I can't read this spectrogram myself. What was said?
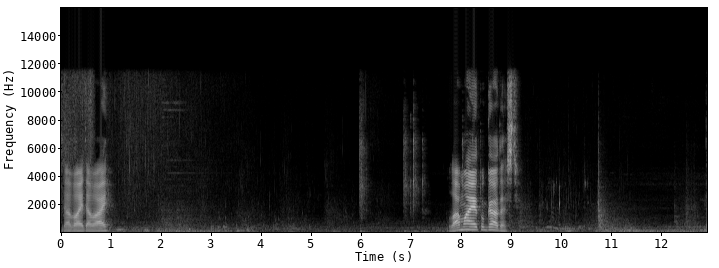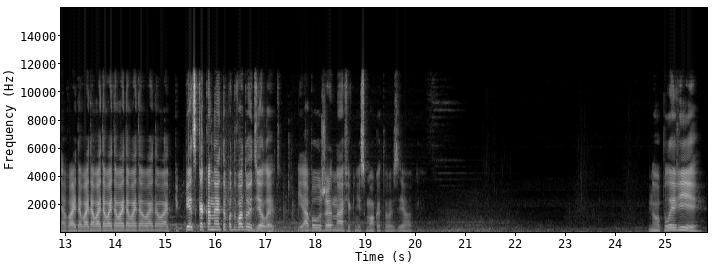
Давай, давай. Ломай эту гадость. Давай, давай, давай, давай, давай, давай, давай, давай. Пипец, как она это под водой делает. Я бы уже нафиг не смог этого сделать. Ну, плыви.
